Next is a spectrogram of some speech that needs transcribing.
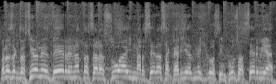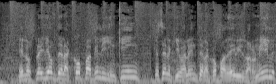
Con las actuaciones de Renata Zarazúa y Marcela Zacarías, México se impuso a Serbia en los playoffs de la Copa Billie Jean King, que es el equivalente a la Copa Davis varonil,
